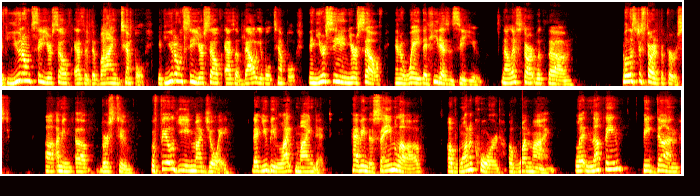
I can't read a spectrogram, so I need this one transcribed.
If you don't see yourself as a divine temple, if you don't see yourself as a valuable temple, then you're seeing yourself in a way that he doesn't see you. Now let's start with, um, well, let's just start at the first. Uh, I mean, uh, verse two. Fulfill ye my joy, that you be like minded, having the same love, of one accord, of one mind. Let nothing be done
